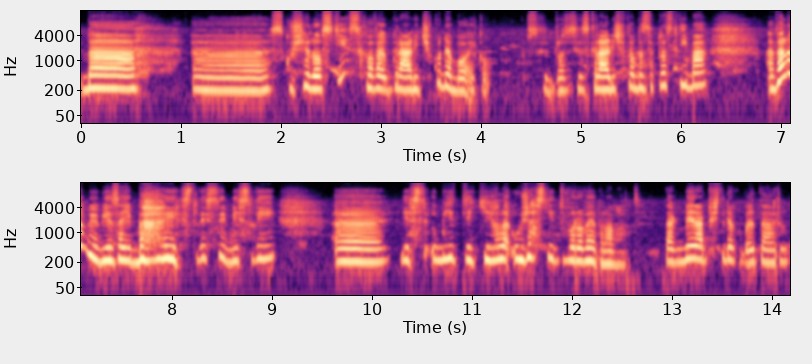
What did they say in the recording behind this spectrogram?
má uh, zkušenosti s chovem králíčku, nebo jako prostě s králíčkama zaklesnýma. A velmi mě zajímá, jestli si myslí, uh, jestli umí tihle úžasní tvorové plavat. Tak mi napište do komentářů.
